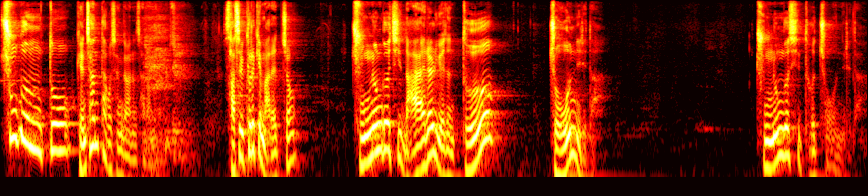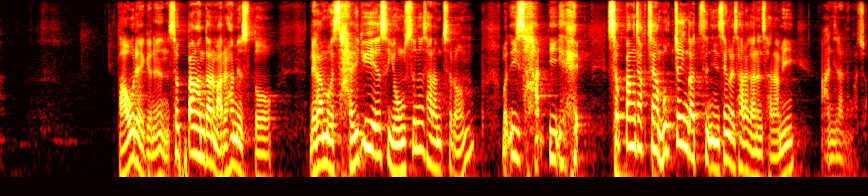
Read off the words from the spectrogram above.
죽음도 괜찮다고 생각하는 사람인 거죠. 사실 그렇게 말했죠. 죽는 것이 나를 위해서는 더 좋은 일이다. 죽는 것이 더 좋은 일이다. 바울에게는 석방한다는 말을 하면서도 내가 뭐 살기 위해서 용 쓰는 사람처럼 뭐이 이 석방 자체가 목적인 같은 인생을 살아가는 사람이 아니라는 거죠.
